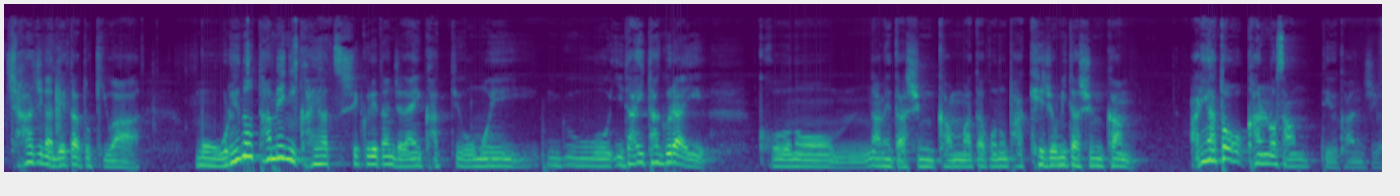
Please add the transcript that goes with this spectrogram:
茶味が出た時は、もう俺のために開発してくれたんじゃないかっていう思いを抱いたぐらい、この舐めた瞬間、またこのパッケージを見た瞬間、ありがとう甘露さんっていう感じを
